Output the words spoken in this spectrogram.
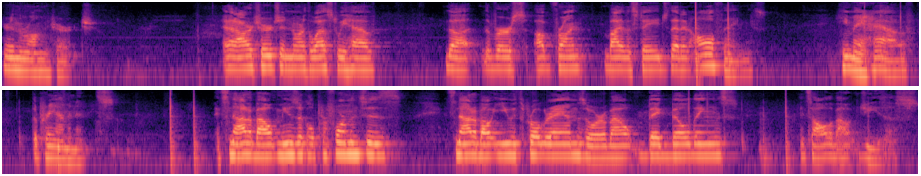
you're in the wrong church. At our church in Northwest, we have the, the verse up front by the stage that in all things he may have the preeminence. It's not about musical performances. It's not about youth programs or about big buildings. It's all about Jesus.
